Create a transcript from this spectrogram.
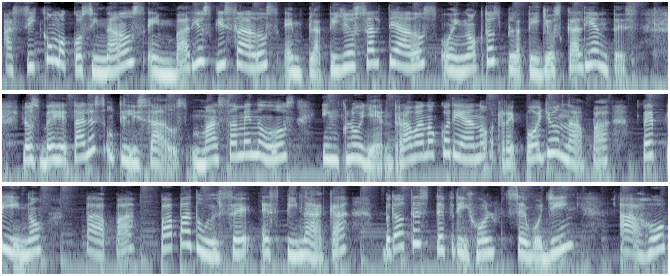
así como cocinados en varios guisados, en platillos salteados o en otros platillos calientes. Los vegetales utilizados más a menudo incluyen rábano coreano, repollo napa, pepino, papa, papa dulce, espinaca, brotes de frijol, cebollín, ajo,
